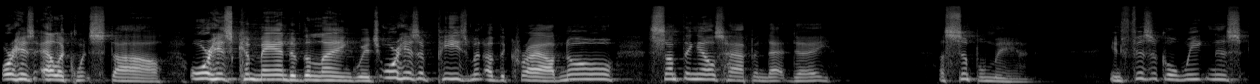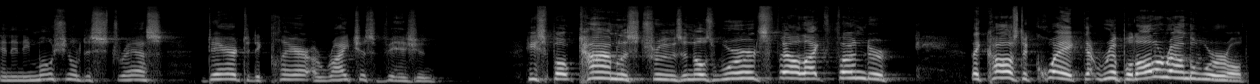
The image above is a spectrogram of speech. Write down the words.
or his eloquent style or his command of the language or his appeasement of the crowd. No, something else happened that day. A simple man in physical weakness and in emotional distress dared to declare a righteous vision. He spoke timeless truths, and those words fell like thunder. They caused a quake that rippled all around the world.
